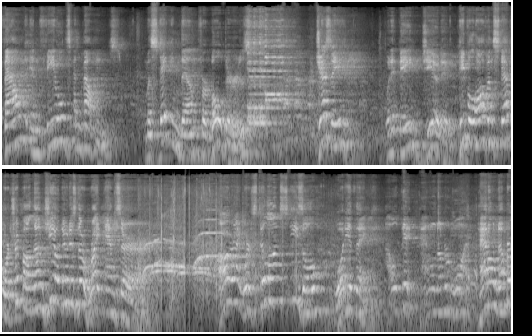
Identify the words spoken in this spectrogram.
Found in fields and mountains, mistaking them for boulders. Jesse, Would it be Geodude? People often step or trip on them. Geodude is the right answer. All right, we're still on Sneasel. What do you think? I will pick panel number one. Panel number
